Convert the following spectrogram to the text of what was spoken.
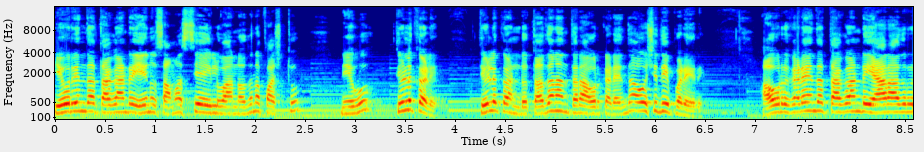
ಇವರಿಂದ ತಗೊಂಡ್ರೆ ಏನು ಸಮಸ್ಯೆ ಇಲ್ವಾ ಅನ್ನೋದನ್ನ ಫಸ್ಟು ನೀವು ತಿಳ್ಕೊಳ್ಳಿ. ತಿಳ್ಕೊಂಡು ತದನಂತರ ಅವ್ರ ಕಡೆಯಿಂದ ಔಷಧಿ ಪಡೆಯಿರಿ. ಅವ್ರ ಕಡೆಯಿಂದ ತಗೊಂಡು ಯಾರಾದರೂ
